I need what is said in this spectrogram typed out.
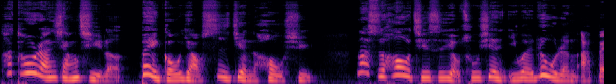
他突然想起了被狗咬事件的后续。那时候其实有出现一位路人阿伯。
